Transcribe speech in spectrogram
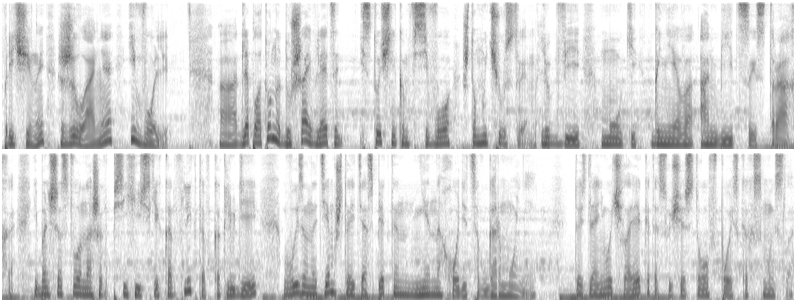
причины, желания и воли. А, для Платона душа является источником всего, что мы чувствуем. Любви, муки, гнева, амбиции, страха. И большинство наших психических конфликтов, как людей, вызвано тем, что эти аспекты не находятся в гармонии. То есть для него человек это существо в поисках смысла.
